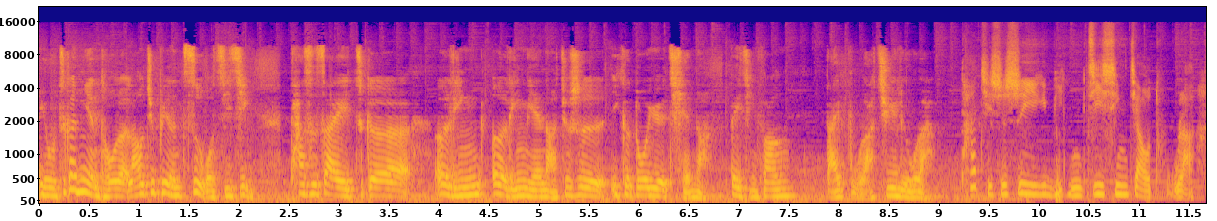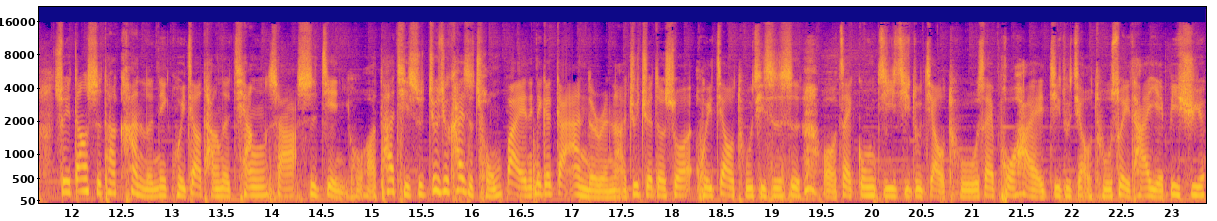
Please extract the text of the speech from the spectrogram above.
有这个念头了，然后就变成自我激进。他是在这个二零二零年呐，就是一个多月前呐，被警方逮捕了，拘留了。他其实是一名基星教徒啦，所以当时他看了那回教堂的枪杀事件以后哈，他其实就就开始崇拜那个干案的人啦，就觉得说回教徒其实是哦在攻击基督教徒，在迫害基督教徒，所以他也必须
